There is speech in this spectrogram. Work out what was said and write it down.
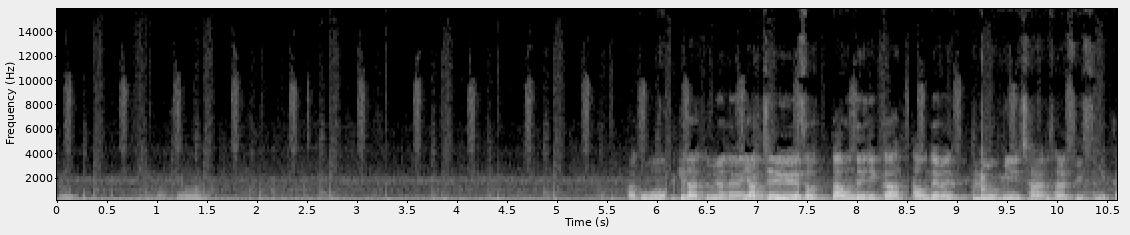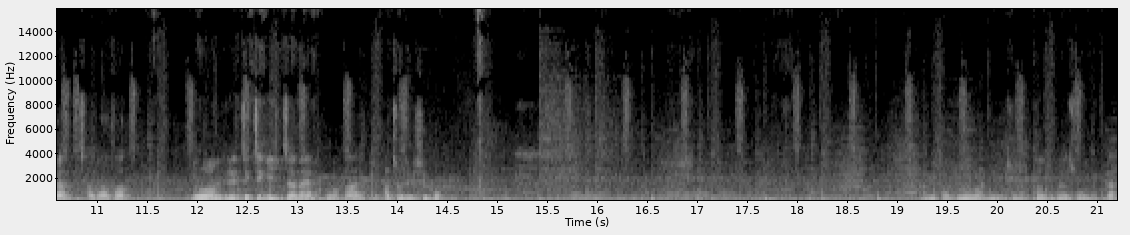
좀 잡아서 하고 이렇게 놔두면은 약재에 의해서 다운되니까 다운되면 볼륨이 잘 안 살 수 있으니까 잡아서 이런 이제 찍찍이 있잖아요. 그거 하나 이렇게 받쳐주시고. 여기서도 한 6초 더 넣으면 좋으니까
